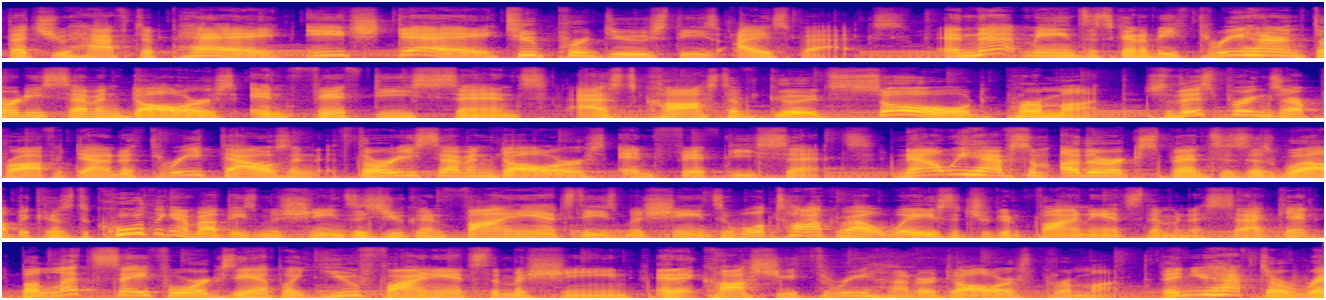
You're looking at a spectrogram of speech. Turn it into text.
that you have to pay each day to produce these ice bags. And that means it's going to be $337.50 as cost of goods sold per month. So this brings our profit down to $3,037.50. Now we have some other expenses as well, because the cool thing about these machines is you can finance these machines. And we'll talk about ways that you can finance them in a second. But let's say, for example, you finance the machine and it costs you $300 per month. Then you have to rent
